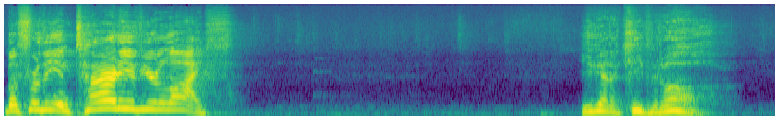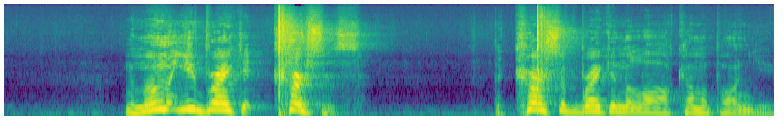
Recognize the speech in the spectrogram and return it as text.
But for the entirety of your life, you got to keep it all. And the moment you break it, curses. The curse of breaking the law come upon you.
